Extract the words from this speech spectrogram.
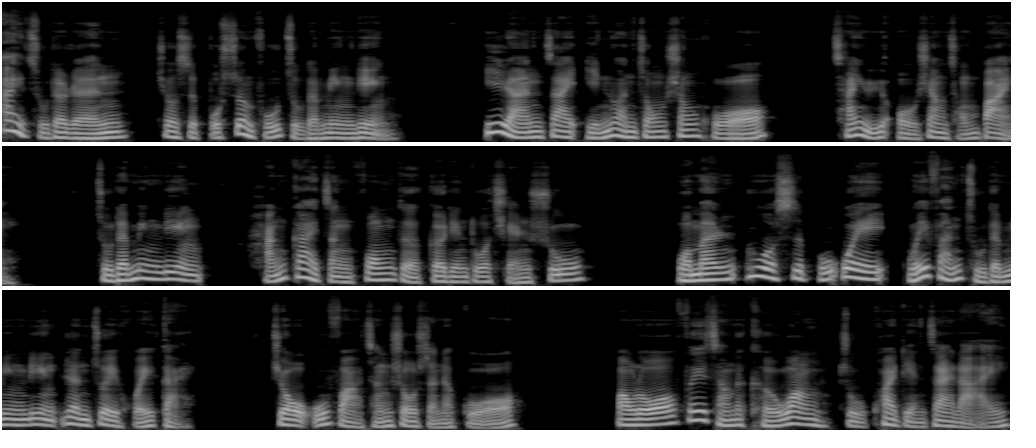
爱主的人就是不顺服主的命令，依然在淫乱中生活，参与偶像崇拜。主的命令涵盖整封的哥林多前书。我们若是不为违反主的命令认罪悔改，就无法承受神的国。保罗非常的渴望主快点再来，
